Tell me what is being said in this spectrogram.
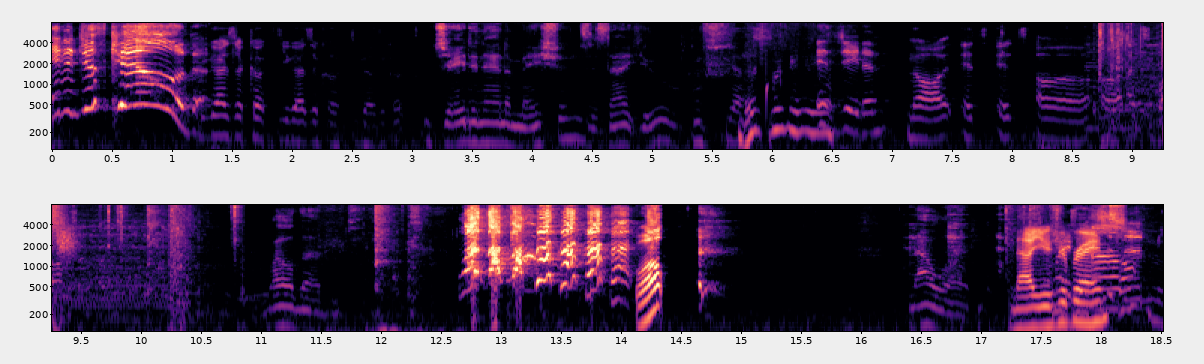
guys, Jaden just killed. you guys are cooked. You guys are cooked. You guys are cooked. Jaden Animations? Is that you? Yes. It's Jaden. no, it's it's uh, uh Xbox. well then. What the fuck? Well, Now what? now use your brains. stop me.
